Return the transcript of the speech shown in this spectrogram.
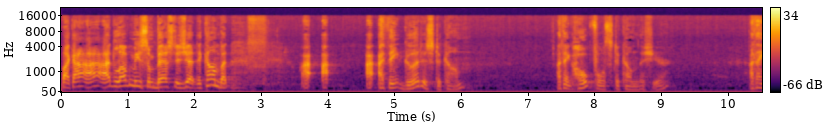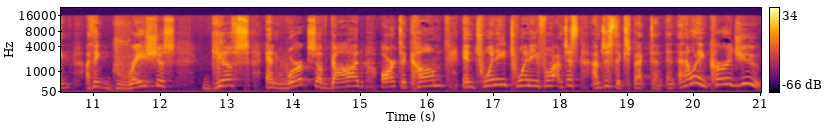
Like, I, I, would love me some best is yet to come, but I, I, I think good is to come. I think hopeful is to come this year. I think, I think gracious gifts and works of God are to come in 2024. I'm just, I'm just expectant. And, and I want to encourage you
